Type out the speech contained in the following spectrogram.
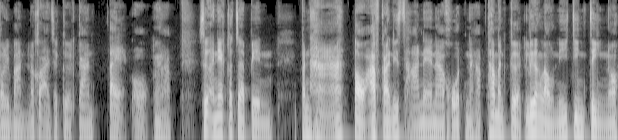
ตอริบัน แล้วก็อาจจะเกิดการแตกออกนะครับ ซึ่งอันนี้ก็จะเป็นปัญหาต่ออัฟกานิสถานในอนาคตนะครับ ถ้ามันเกิดเรื่องเหล่านี้จริง ๆ เนาะ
